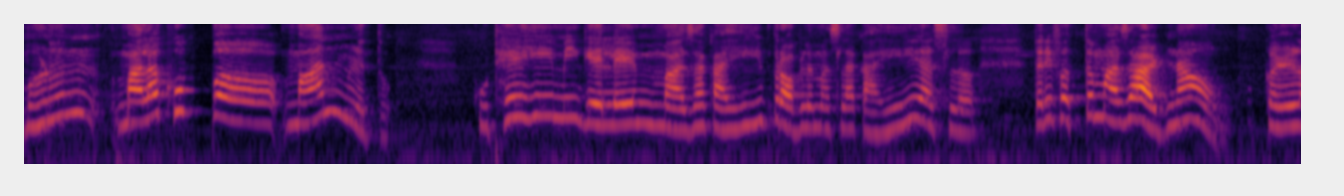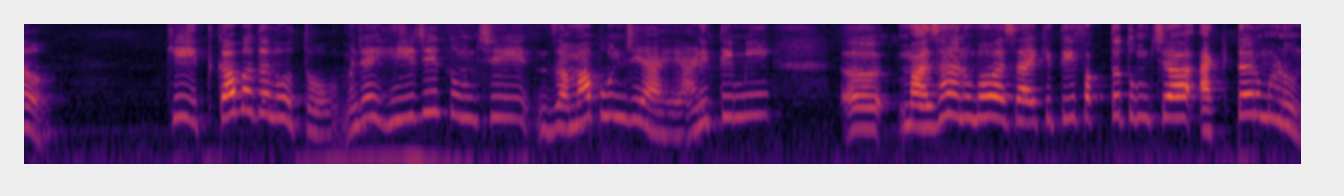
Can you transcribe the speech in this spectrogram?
म्हणून मला खूप मान मिळतो. कुठेही मी गेले माझा काहीही प्रॉब्लेम असला काहीही असलं तरी फक्त माझं आडनाव कळलं की इतका बदल होतो. म्हणजे ही जी तुमची जमापुंजी आहे आणि ती मी माझा अनुभव असा आहे की ती फक्त तुमच्या ॲक्टर म्हणून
